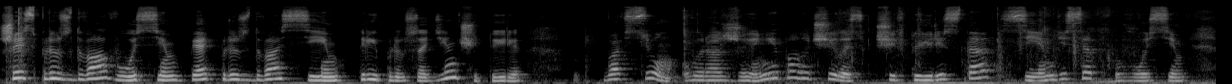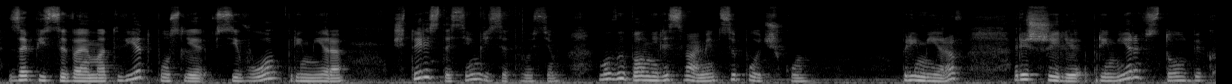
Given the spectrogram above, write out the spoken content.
6 плюс 2 – 8, 5 плюс 2 – 7, 3 плюс 1 – 4. Во всем выражении получилось 478. Записываем ответ после всего примера. 478. Мы выполнили с вами цепочку примеров, решили примеры в столбик.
